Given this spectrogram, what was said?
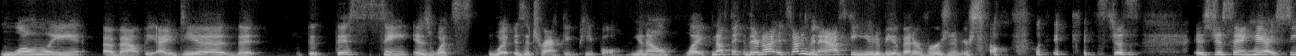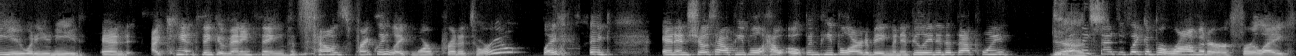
lonely about the idea that that this saint is what's what is attracting people you know? Like nothing they're not it's not even asking you to be a better version of yourself. Like it's just it's just saying hey i see you. What do you need? And i can't think of anything that sounds frankly like more predatorial. Like like and and shows how people how open people are to being manipulated at that point does Yeah, that make it's- sense it's like a barometer for like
